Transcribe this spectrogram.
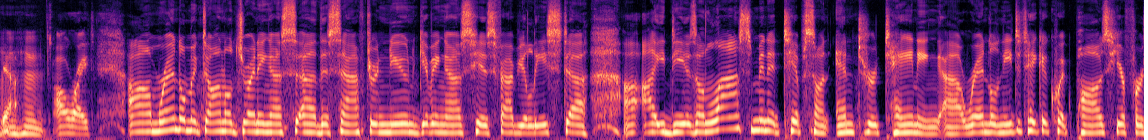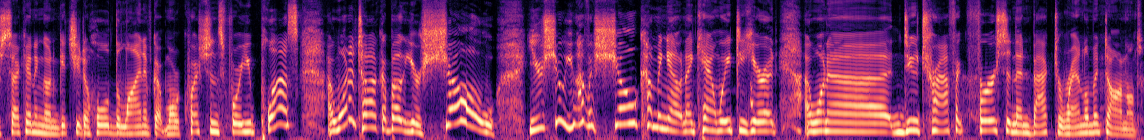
yeah. All right. Um, Randall McDonald joining us uh, this afternoon, giving us his fabulista uh, ideas on last minute tips on entertaining. Uh, Randall, need to take a quick pause here for a second. I'm going to get you to hold the line. I've got more questions for you. Plus, I want to talk about your show. Your show. You have a show coming out, and I can't wait to hear it. I want to do traffic first and then back to Randall McDonald.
